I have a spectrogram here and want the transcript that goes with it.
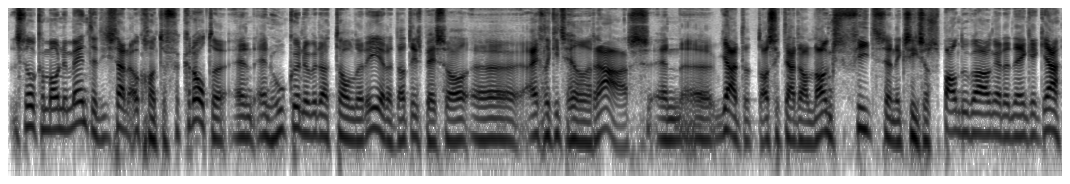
zulke monumenten die staan ook gewoon te verkrotten. En, en hoe kunnen we dat tolereren? Dat is best wel eh, eigenlijk iets heel raars. En eh, ja, dat, als ik daar dan langs fiets en ik zie zo'n spandoek hangen, dan denk ik, ja,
